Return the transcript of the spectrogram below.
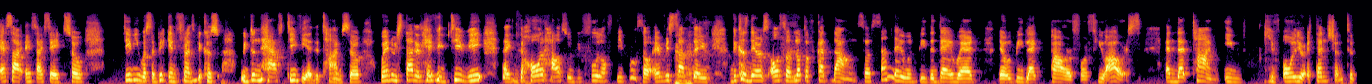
as I, as I said so TV was a big influence because we didn't have TV at the time. So when we started having TV, like the whole house would be full of people. So every Sunday, because there's also a lot of cut down. So Sunday would be the day where there would be like power for a few hours. And that time, you give all your attention to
